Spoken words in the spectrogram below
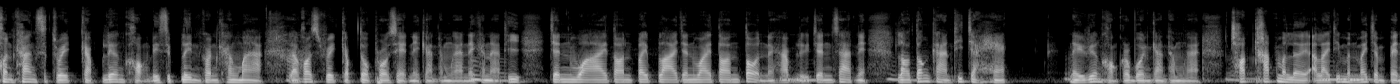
ค่อนข้าง strict กับเรื่องของดิสซิ p ลินค่อนข้างมาก แล้วก็ strict กับตัว process ในการทำงานในขณะที่ Gen Y ตอนปลายปลาย Gen Y ตอนต้นนะครับหรือ Gen Z เนี่ยเราต้องการที่จะ hackในเรื่องของกระบวนการทำงาน shortcut มาเลยอะไรที่มันไม่จำเป็น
